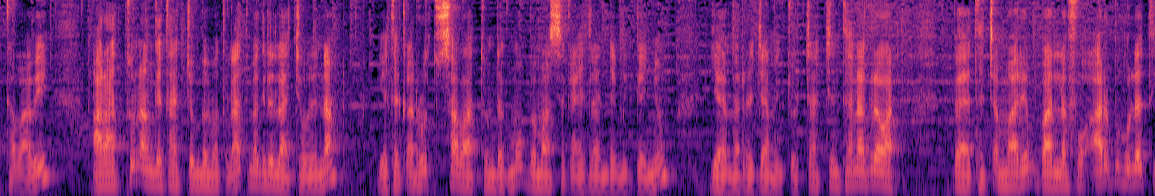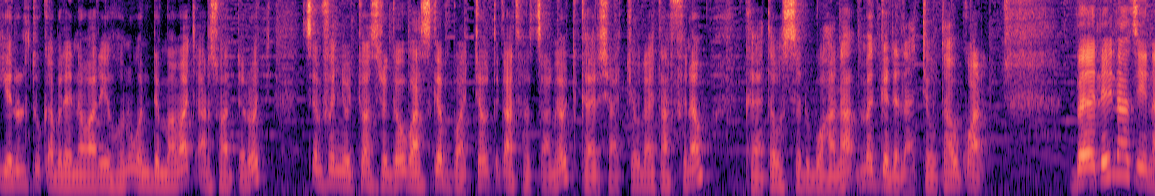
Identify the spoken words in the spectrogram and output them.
አካባቢ አራቱን አንገታቸውን በመቅላት መግደላቸውንና የተቀሩት ሰባቱን ደግሞ በማሰቃየት ላይ እንደሚገኙ የመረጃ ምንጮቻችን ተናግረዋል በተጨማሪም ባለፈው አር2ለት የልልቱ ቀበለ ነዋሪ የሆኑ ወንድማማጭ አርሶአደሮች ፅንፈኞቹ አስርገው ባስገቧቸው ጥቃት ፈፃሜዎች ከእርሻቸው ላይ ታፍነው ከተወሰዱ በኋላ መገደላቸው ታውቋል በሌላ ዜና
